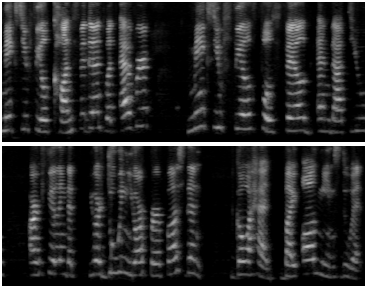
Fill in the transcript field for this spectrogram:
makes you feel confident, whatever makes you feel fulfilled and that you are feeling that you are doing your purpose, then go ahead. By all means do it.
